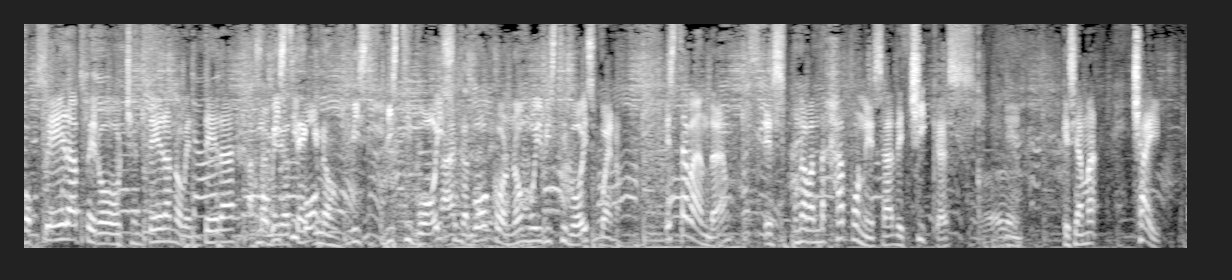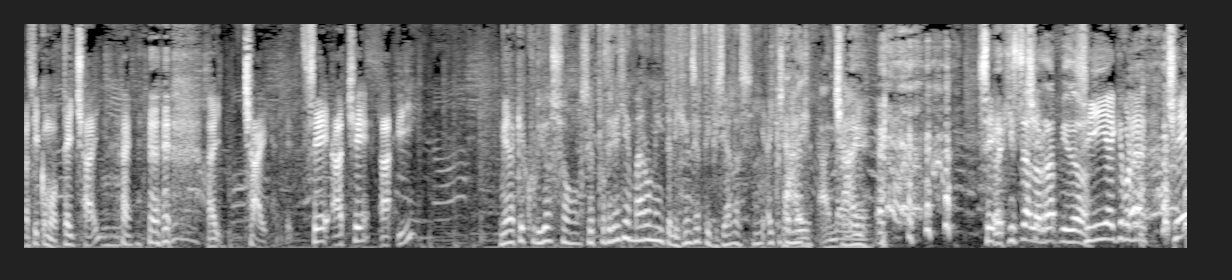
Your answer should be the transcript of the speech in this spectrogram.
hopera, pero ochentera, noventera, como medio Beastie, Bo- Beastie Boys Ah, un poco, ¿no? Muy Beastie Boys. Bueno, esta banda es una banda japonesa de chicas eh, que se llama Chai, así como Te Chai. Chai, C-H-A-I. Mira qué curioso, se podría llamar una inteligencia artificial así. Hay que Chai, poner. Chai. Sí, Regístralo rápido. Sí, hay que poner Che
